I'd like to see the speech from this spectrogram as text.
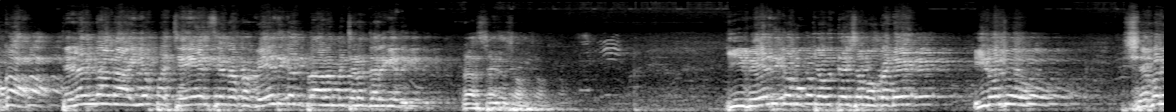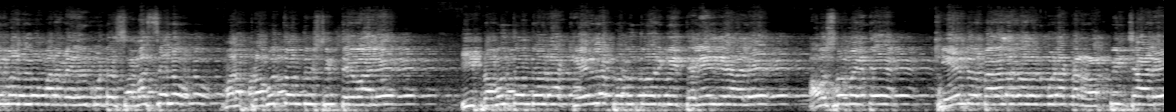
ఒక తెలంగాణ అయ్యప్ప చేసి అనే ఒక వేదికను ప్రారంభించడం జరిగింది. స్వామి. ఈ వేదిక ముఖ్య ఉద్దేశం ఒకటే. ఈరోజు శబరిమలలో మనం ఎదుర్కొంటున్న సమస్యలు మన ప్రభుత్వం దృష్టికి తేవాలి. ఈ ప్రభుత్వం ద్వారా కేంద్ర ప్రభుత్వానికి తెలియజేయాలి. అవసరమైతే కేంద్ర మేళగాలను కూడా అక్కడ రప్పించాలి.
